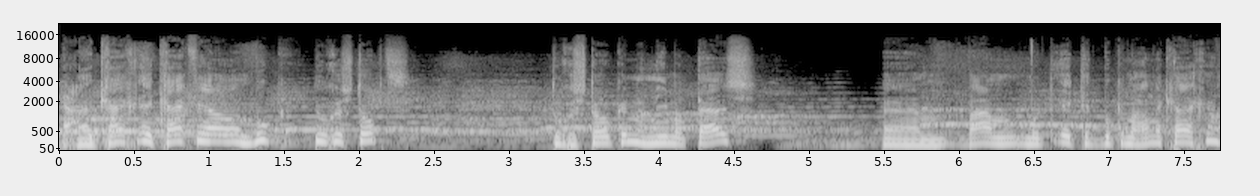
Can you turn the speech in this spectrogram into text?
Nou, ik, krijg, ik krijg van jou een boek toegestopt. Toegestoken, niemand thuis. Ehm, waarom moet ik dit boek in mijn handen krijgen?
